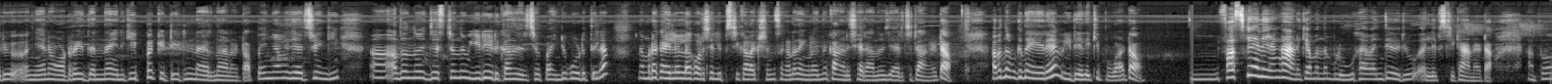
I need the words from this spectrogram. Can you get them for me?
ഒരു ഞാൻ ഓർഡർ ചെയ്തെന്ന് എനിക്കിപ്പോൾ കിട്ടിയിട്ടുണ്ടായിരുന്നതാണ് കേട്ടോ. അപ്പോൾ ഞാൻ വിചാരിച്ചു എങ്കിൽ അതൊന്ന് ജസ്റ്റ് ഒന്ന് വീഡിയോ എടുക്കാമെന്ന് വിചാരിച്ചു. അപ്പോൾ അതിന്റെ കൂട്ടത്തിൽ നമ്മുടെ കയ്യിലുള്ള കുറച്ച് ലിപ്സ്റ്റിക് കളക്ഷൻസ് കൂടെ നിങ്ങളൊന്ന് കാണിച്ചു തരാമെന്ന് വിചാരിച്ചിട്ടാണ് കേട്ടോ. അപ്പോൾ നമുക്ക് നേരെ വീഡിയോയിലേക്ക് പോവാം കേട്ടോ. ഫസ്റ്റ് തന്നെ ഞാൻ കാണിക്കാൻ വന്ന ബ്ലൂ ഹെവന്റെ ഒരു ലിപ്സ്റ്റിക്കാണ് കേട്ടോ അപ്പോൾ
